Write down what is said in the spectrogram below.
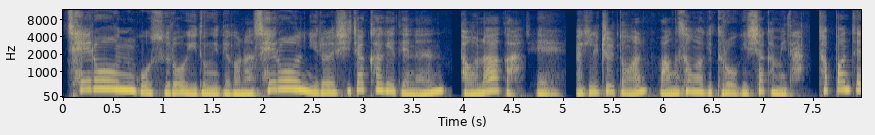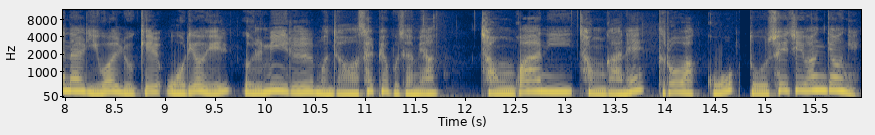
새로운 곳으로 이동이 되거나 새로운 일을 시작하게 되는 변화가 이제 약 일주일 동안 왕성하게 들어오기 시작합니다. 첫 번째 날 2월 6일 월요일 을미일을 먼저 살펴보자면 정관이 정관에 들어왔고 또 쇠지 환경에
